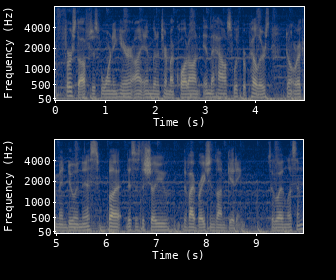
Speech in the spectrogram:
first off, just warning here, I am going to turn my quad on in the house with propellers. Don't recommend doing this, but this is to show you the vibrations I'm getting. So go ahead and listen.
